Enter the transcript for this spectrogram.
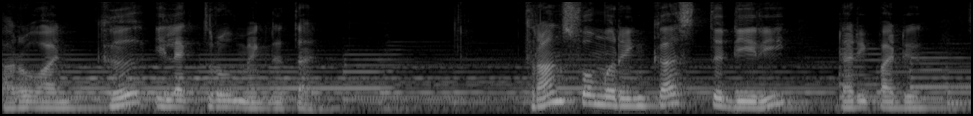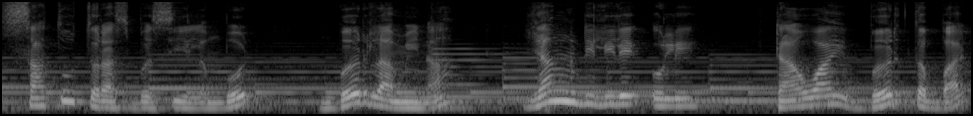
haruan keelektromagnetan. Transformer ringkas terdiri daripada satu teras besi lembut berlamina yang dililit oleh dawai bertebat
